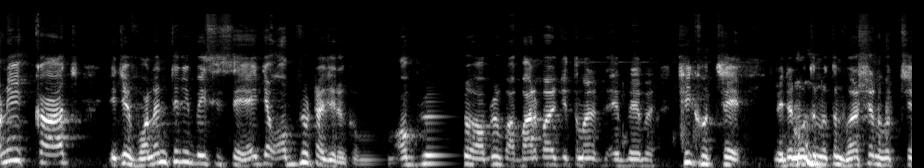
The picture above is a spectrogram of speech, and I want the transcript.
অনেক কাজ এই যে ভলেন্টারি বেসিসে এই যে অভ্রটা যেরকম, অভ্র অভ্র বারবার যে তোমার ঠিক হচ্ছে, এটা নতুন নতুন ভার্সন হচ্ছে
